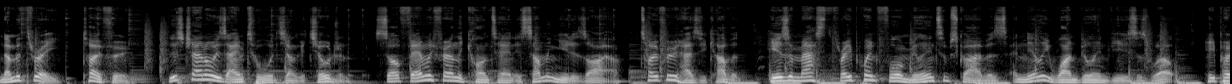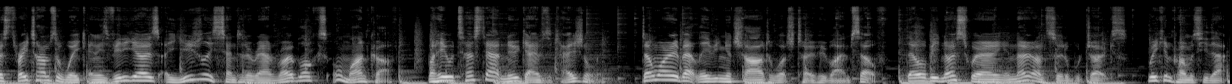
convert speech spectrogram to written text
Number 3. Tofuu. This channel is aimed towards younger children, so if family friendly content is something you desire, Tofuu has you covered. He has amassed 3.4 million subscribers and nearly 1 billion views as well. He posts 3 times a week and his videos are usually centered around Roblox or Minecraft, but he will test out new games occasionally. Don't worry about leaving your child to watch Tofuu by himself. There will be no swearing and no unsuitable jokes. We can promise you that.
